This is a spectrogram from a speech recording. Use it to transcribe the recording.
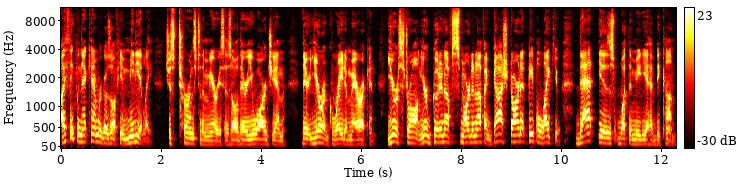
I think when that camera goes off, he immediately just turns to the mirror. He says, Oh, there you are, Jim. There, you're a great American. You're strong. You're good enough, smart enough, and gosh darn it, people like you. That is what the media have become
